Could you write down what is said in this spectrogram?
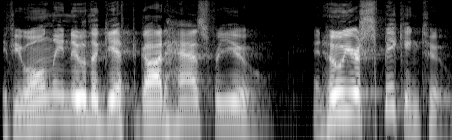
If you only knew the gift God has for you and who you're speaking to,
